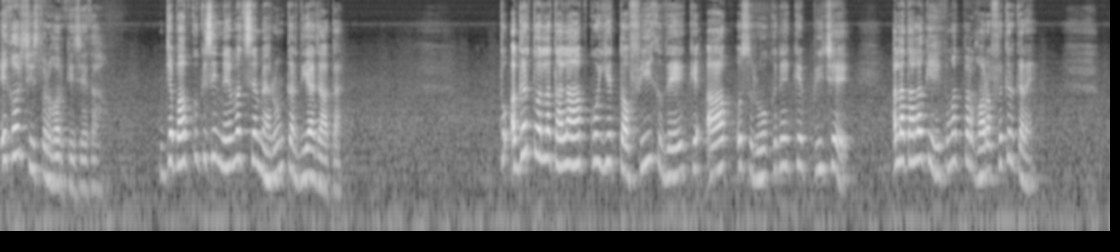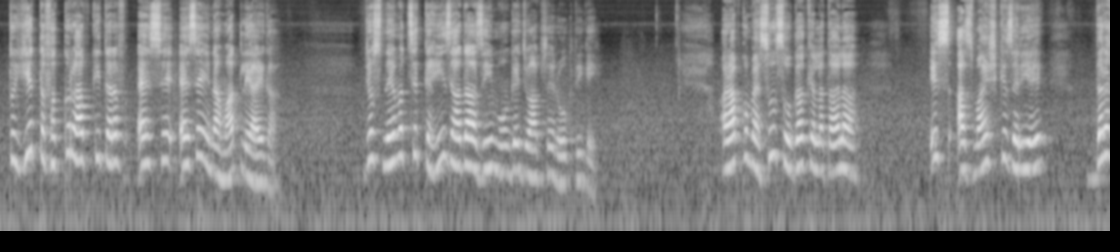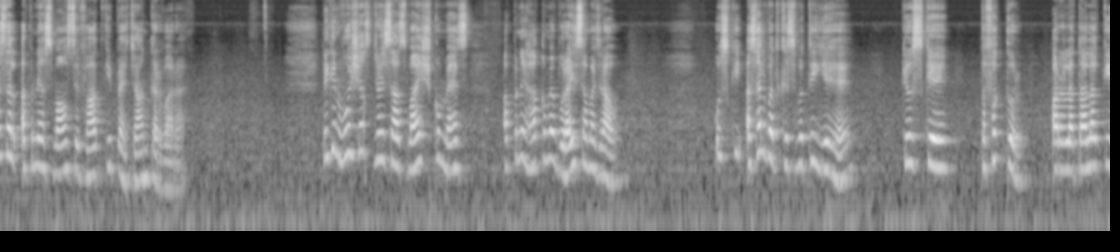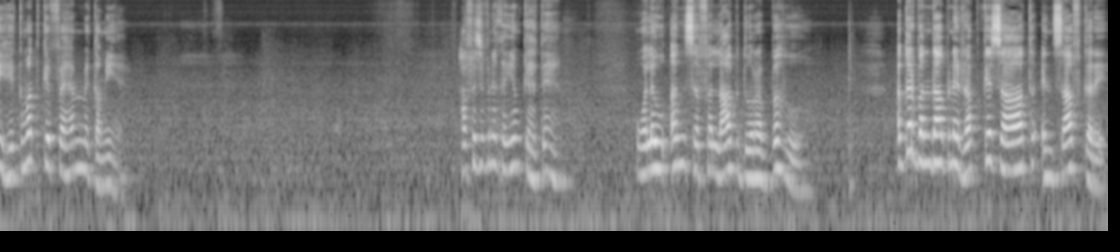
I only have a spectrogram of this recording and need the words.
ایک اور چیز پر غور کیجیے گا۔ جب آپ کو کسی نعمت سے محروم کر دیا جاتا ہے، تو اگر تو اللہ تعالیٰ آپ کو یہ توفیق دے کہ آپ اس روکنے کے پیچھے اللہ تعالیٰ کی حکمت پر غور و فکر کریں، تو یہ تفکر آپ کی طرف ایسے ایسے انعامات لے آئے گا۔ جو اس نعمت سے کہیں زیادہ عظیم ہوں گے جو آپ سے روک دی گئی۔ اور آپ کو محسوس ہوگا کہ اللہ تعالیٰ اس آزمائش کے ذریعے دراصل اپنے اسماع و صفات کی پہچان کروا رہا ہے۔ لیکن وہ شخص جو اس آزمائش کو محض اپنے حق میں برائی سمجھ رہا ہو، اس کی اصل بدقسمتی یہ ہے کہ اس کے تفکر اور اللہ تعالیٰ کی حکمت کے فہم میں کمی ہے۔ حافظ ابن قیم کہتے ہیں، وَلَوْ أَنْسَفَ الْعَبْدُ رَبَّهُ اگر بندہ اپنے رب کے ساتھ انصاف کرے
